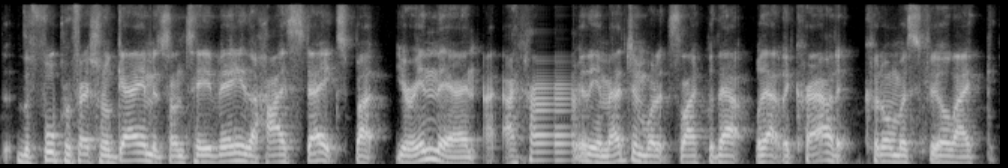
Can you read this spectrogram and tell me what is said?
the full professional game. It's on TV, the high stakes, but you're in there, and I, I can't really imagine what it's like without without the crowd. It could almost feel like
